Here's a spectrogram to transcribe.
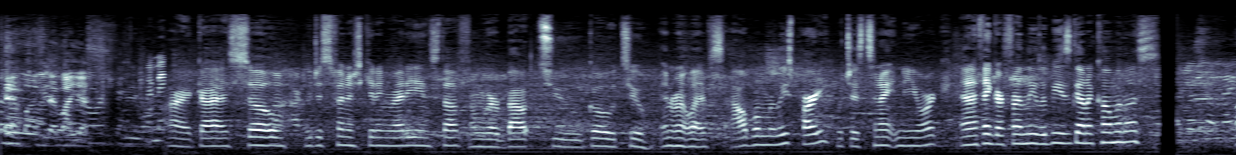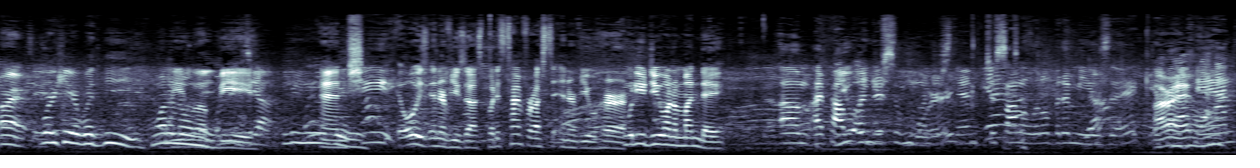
Alright guys, so we just finished getting ready and stuff and we're about to go to In Real Life's album release party, which is tonight in New York. And I think our friend Lila B is gonna come with us. Alright, we're here with the one and Lila only. B. Lila And B. she always interviews us, but it's time for us to interview her. What do you do on a Monday? Um, I probably do some work, just on a little bit of music. If All right. I can.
